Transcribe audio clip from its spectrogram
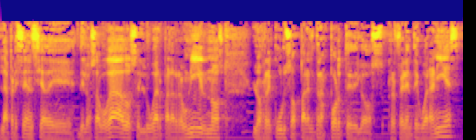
la presencia de, de los abogados, el lugar para reunirnos, los recursos para el transporte de los referentes guaraníes.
